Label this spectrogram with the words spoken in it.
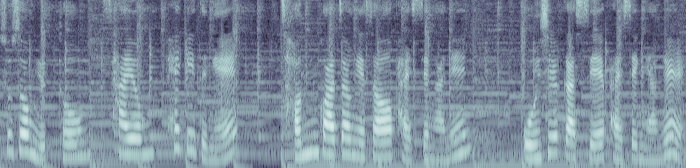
수송, 유통, 사용, 폐기 등의 전 과정에서 발생하는 온실가스의 발생량을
